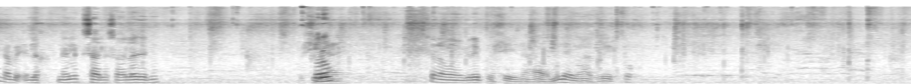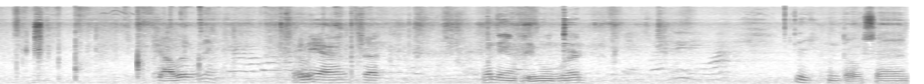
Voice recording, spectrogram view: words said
Nabi, ilo, nagsala-sala din. Pero-. Saan ang mga grip? Kusina. Oh, muna yung mga gripo. Shower mo na eh. Ano yan? Sa... Ano yan? Sa imong kuhan? Uy, 1,000.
